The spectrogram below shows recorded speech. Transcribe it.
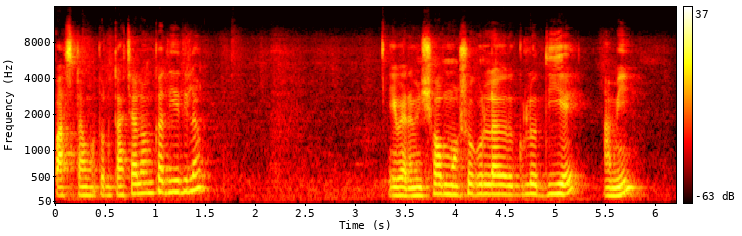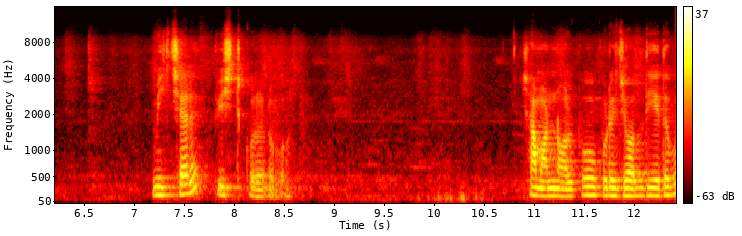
পাঁচটা মতন কাঁচা লঙ্কা দিয়ে দিলাম। এবার আমি সব মশগোল্লাগুলো দিয়ে আমি মিক্সচারে পিস্ট করে নেব। সামান্য অল্প করে জল দিয়ে দেব।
